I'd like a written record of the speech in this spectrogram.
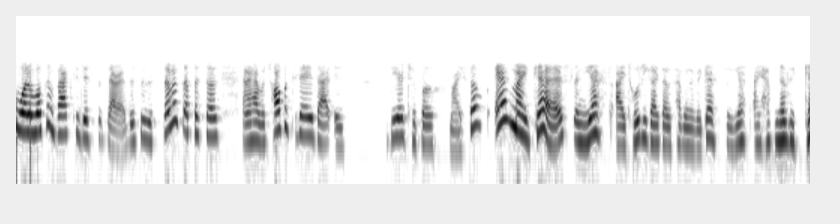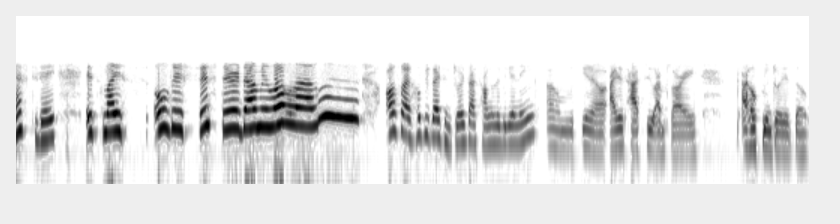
everyone and welcome back to Just with Sarah. This is the seventh episode and I have a topic today that is dear to both myself and my guest. And yes, I told you guys I was having another guest, so yes, I have another guest today. It's my older sister, Damilola. Woo! Also, I hope you guys enjoyed that song in the beginning. Um, you know, I just had to. I'm sorry. I hope you enjoyed it though.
